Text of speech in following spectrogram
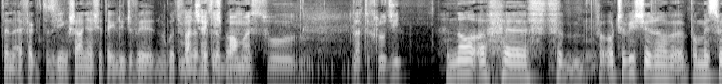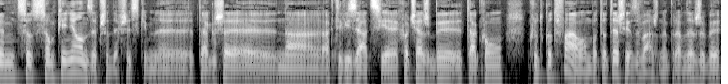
ten efekt zwiększania się tej liczby długotrwale Macie jakiś bezrobotnych. pomysł dla tych ludzi? No, e, oczywiście no, pomysłem co są pieniądze przede wszystkim, e, także e, na aktywizację, chociażby taką krótkotrwałą, bo to też jest ważne, prawda, żeby,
